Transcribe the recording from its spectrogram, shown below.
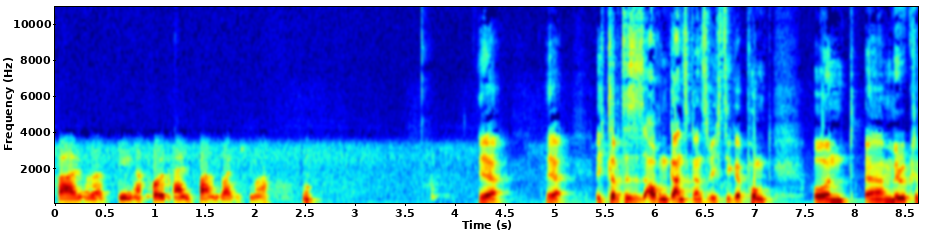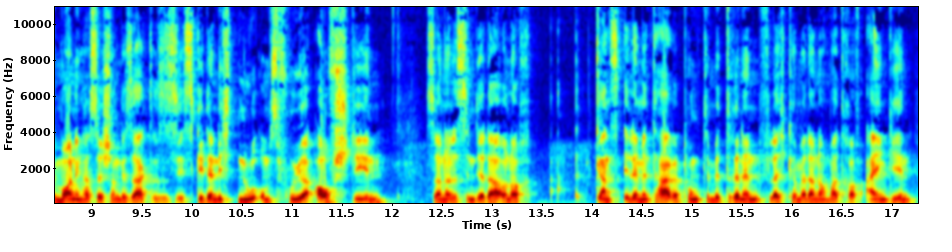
tragen oder den Erfolg einfahren, sage ich mal. Ja, ja. Ich glaube, das ist auch ein ganz, ganz wichtiger Punkt. Und äh, Miracle Morning hast du ja schon gesagt, es, ist, es geht ja nicht nur ums frühe Aufstehen, sondern es sind ja da auch noch ganz elementare Punkte mit drinnen. Vielleicht können wir da nochmal drauf eingehen.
